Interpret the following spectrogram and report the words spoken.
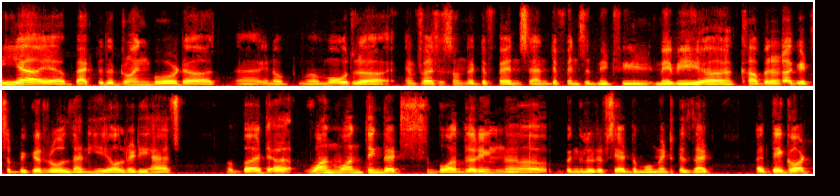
Yeah, yeah. Back to the drawing board. Uh, uh, you know, more uh, emphasis on the defense and defensive midfield. Maybe uh, Khabra gets a bigger role than he already has. But uh, one one thing that's bothering uh, Bengaluru FC at the moment is that uh, they got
